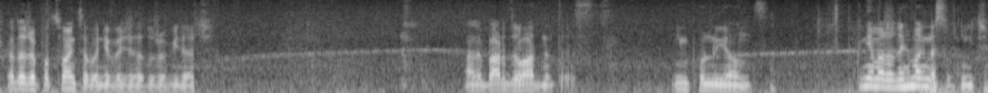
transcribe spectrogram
Szkoda, że pod słońce, bo nie będzie za dużo widać. Ale bardzo ładne to jest. Imponujące. Tylko nie ma żadnych magnesów nigdzie.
